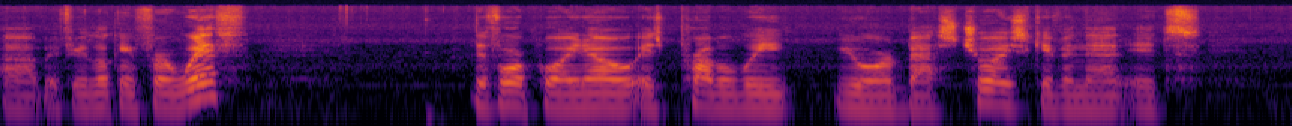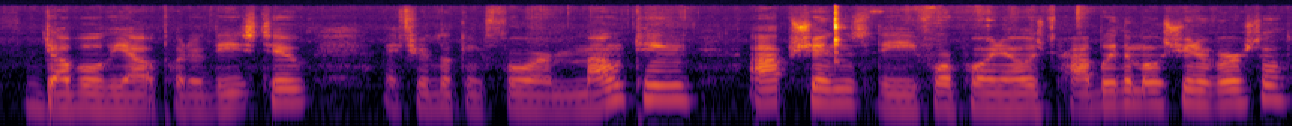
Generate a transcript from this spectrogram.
Uh, if you're looking for width, the 4.0 is probably your best choice given that it's double the output of these two. If you're looking for mounting options, the 4.0 is probably the most universal.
